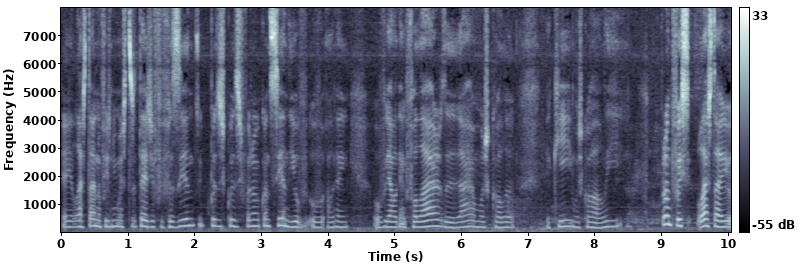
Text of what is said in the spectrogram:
é, lá está, não fiz nenhuma estratégia, fui fazendo e depois as coisas foram acontecendo. E ouvi, ouvi alguém, ouvi alguém falar de ah, uma escola aqui, uma escola ali. Pronto, foi, lá está, eu,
